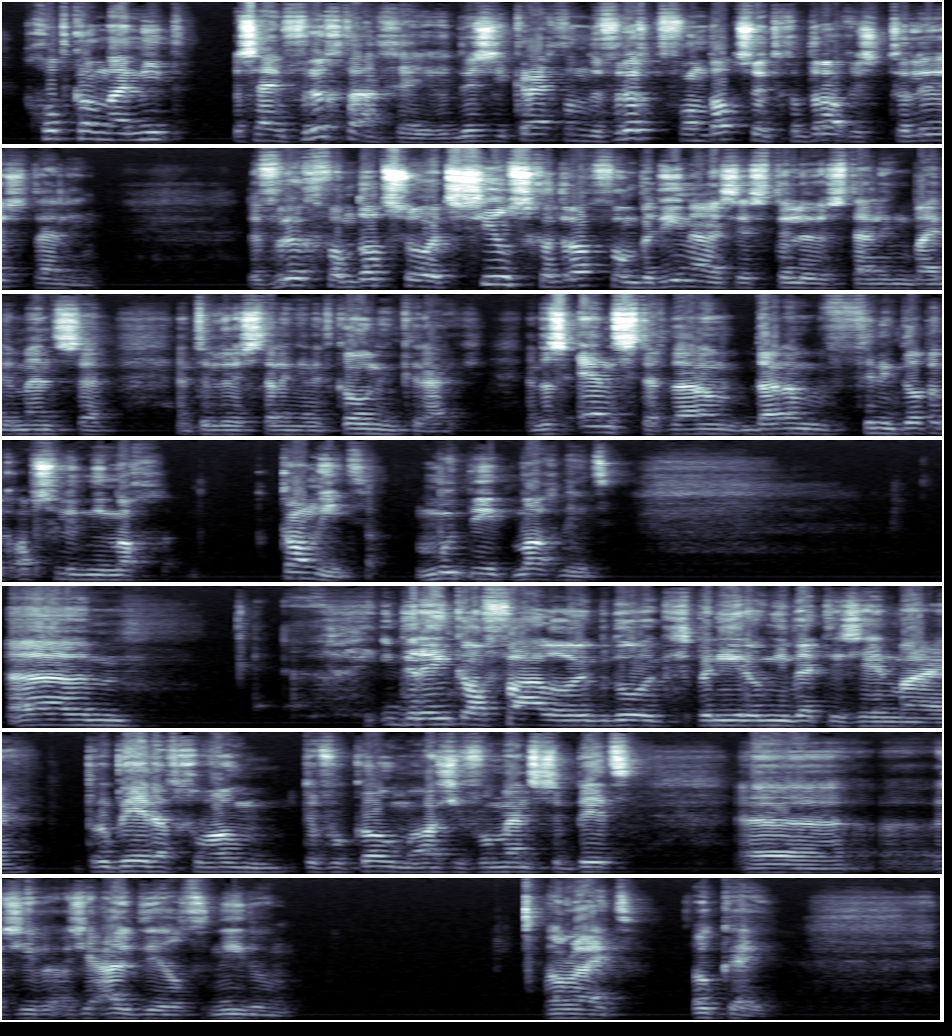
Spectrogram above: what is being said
God kan daar niet zijn vrucht aan geven. Dus je krijgt dan de vrucht van dat soort gedrag is teleurstelling. De vrucht van dat soort zielsgedrag van bedienaars is teleurstelling bij de mensen en teleurstelling in het koninkrijk. En dat is ernstig. Daarom, daarom vind ik dat ook absoluut niet mag. Kan niet. Moet niet, mag niet. Um, iedereen kan falen hoor. Ik bedoel, ik ben hier ook niet wettisch in, maar probeer dat gewoon te voorkomen als je voor mensen bidt. Uh, als, je, als je uitdeelt, niet doen. Alright, oké.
